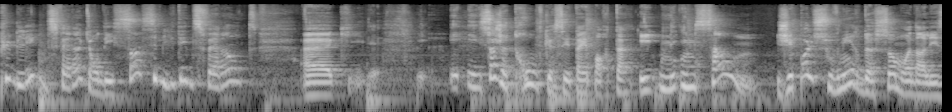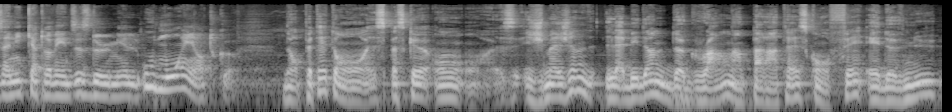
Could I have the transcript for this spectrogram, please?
publics différents, qui ont des sensibilités différentes. euh, qui- et, et ça, je trouve que c'est important. Et il il me semble, j'ai pas le souvenir de ça, moi, dans les années 90-2000, ou moins en tout cas. Non, peut-être. C'est parce que j'imagine la BD underground, entre parenthèses, qu'on fait est devenue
